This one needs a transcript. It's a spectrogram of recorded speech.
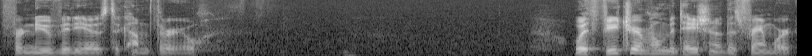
for new videos to come through. With future implementation of this framework,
